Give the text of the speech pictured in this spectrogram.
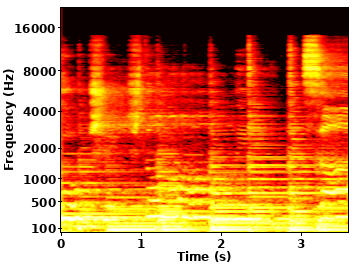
duši što moli samo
